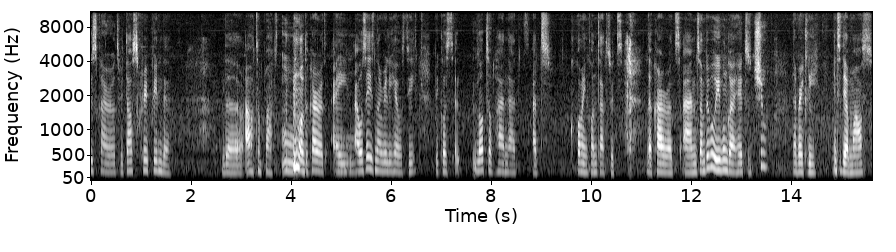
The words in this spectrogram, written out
use carrots without scraping the the outer part mm. of the carrot. I, mm. I would say it's not really healthy because lots of hand at, at come in contact with the carrots. And some people even go ahead to chew directly into their mouth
